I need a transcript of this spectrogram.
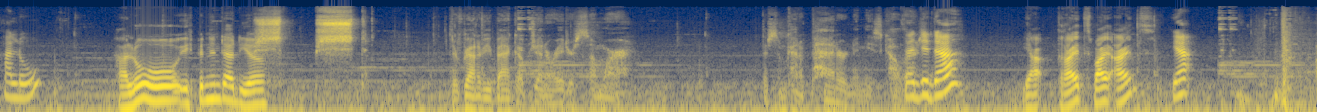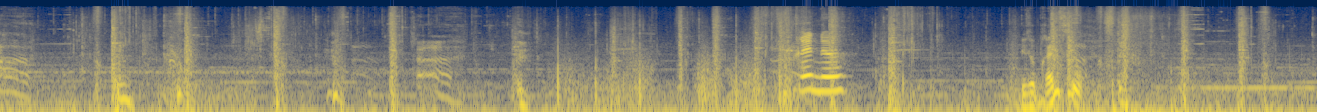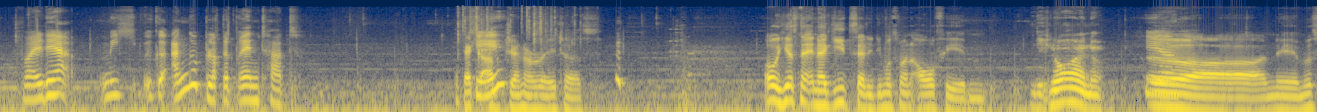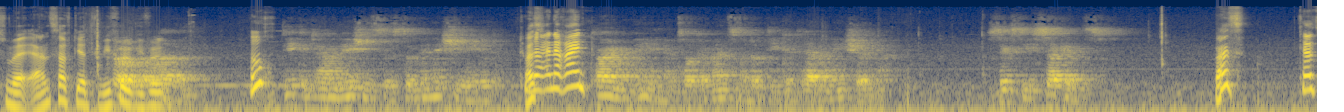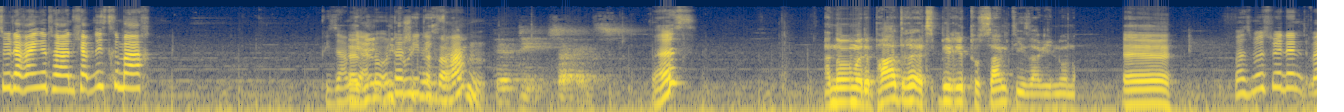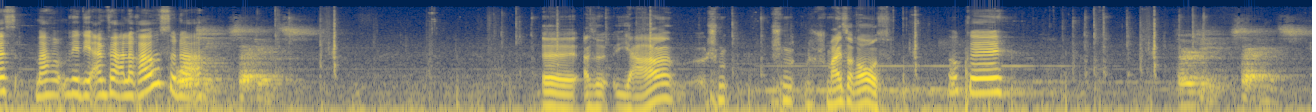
Hallo? Hallo, ich bin hinter dir. Psst, psst. There've got to be backup generators somewhere. There's some kind of pattern in these colors. Seid ihr da? Ja, 3, 2, 1. Ja. Brenne. Wieso brennst du? Weil der mich ge- angebrennt hat. Okay. Backup Generators. Oh, hier ist eine Energiezelle, die muss man aufheben. Nicht nur eine. Hier. Oh, nee, müssen wir ernsthaft jetzt wie viel, wie viel. Huch, tu Was? da einer rein. Time remaining until commencement of decontamination. 60 seconds. Was? Ich hab's wieder reingetan. Ich habe nichts gemacht. Wieso haben Äh, die wie- alle unterschiedliche? Farben? 50 seconds. Was? A nome de Padre et Spiritus Sancti, sage ich nur noch. Äh, Was müssen wir denn? Was machen wir die einfach alle raus oder? 40 seconds. äh, also ja, schm, schm, schmeiße raus. Okay. 30 seconds.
